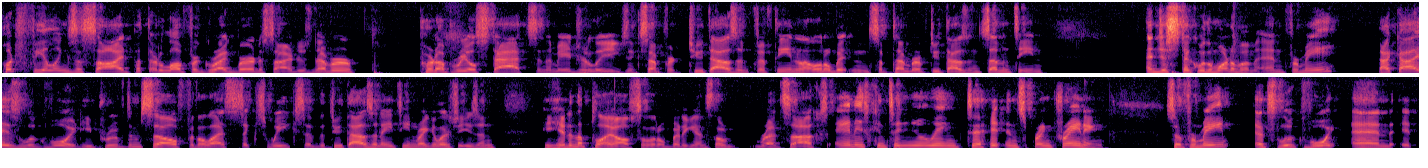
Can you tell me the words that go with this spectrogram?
put feelings aside, put their love for Greg Bird aside, who's never put up real stats in the major leagues except for 2015 and a little bit in September of 2017, and just stick with one of them. And for me, that guy is Luke Voit. He proved himself for the last six weeks of the 2018 regular season. He hit in the playoffs a little bit against the Red Sox, and he's continuing to hit in spring training. So for me, it's Luke Voit, and it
